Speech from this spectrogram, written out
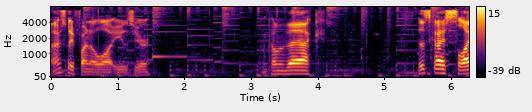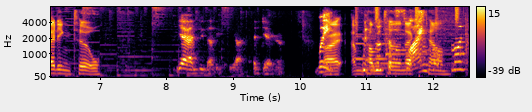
I actually find it a lot easier. I'm coming back. This guy's sliding too. Yeah, do that. Yeah, I dare you. Wait. Alright, I'm coming to the next town. Pokemon?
